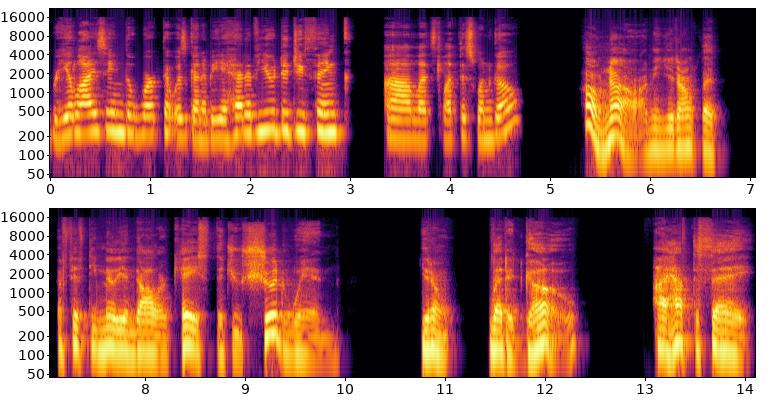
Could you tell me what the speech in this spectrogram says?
realizing the work that was going to be ahead of you, did you think, uh, let's let this one go? Oh, no. I mean, you don't let a $50 million case that you should win, you don't let it go. I have to say,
